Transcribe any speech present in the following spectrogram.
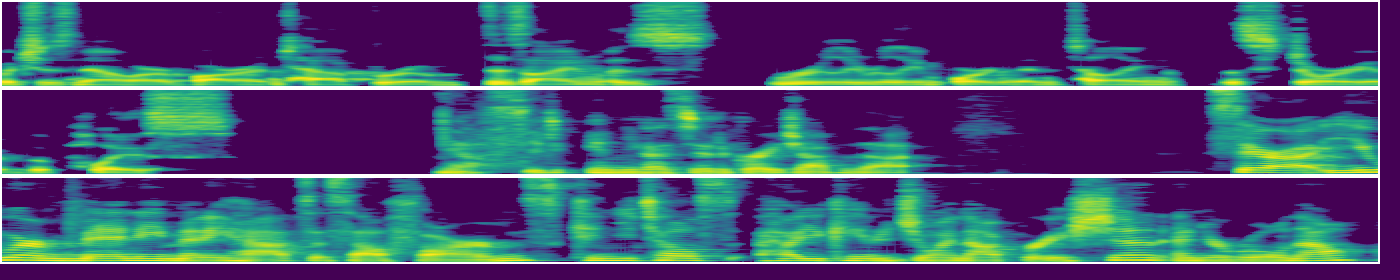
which is now our bar and tap room. Design was really, really important in telling the story of the place. Yes, and you guys did a great job of that. Sarah, you wear many, many hats at South Farms. Can you tell us how you came to join the operation and your role now?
